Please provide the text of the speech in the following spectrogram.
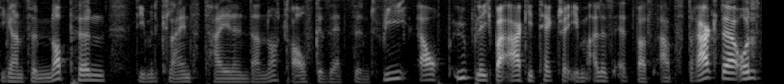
die ganzen Noppen, die mit Kleinstteilen dann noch draufgesetzt sind. Wie auch üblich bei Architecture eben alles etwas abstrakter und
